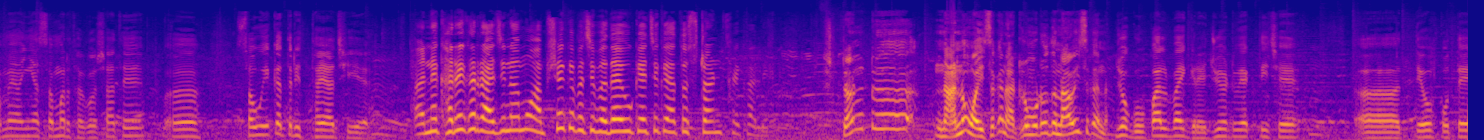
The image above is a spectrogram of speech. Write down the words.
અમે અહીંયા સમર્થકો સાથે સૌ એકત્રિત થયા છીએ. અને ખરેખર રાજીનામું આપશે કે પછી બધા એવું કહે છે કે આ તો સ્ટન્ટ છે ખાલી? સ્ટન્ટ નાનો હોઈ શકે ને આટલો મોટો તો ના હોઈ શકે ને? જો ગોપાલભાઈ ગ્રેજ્યુએટ વ્યક્તિ છે તેઓ પોતે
